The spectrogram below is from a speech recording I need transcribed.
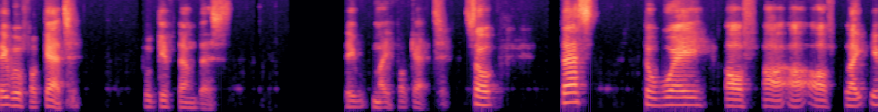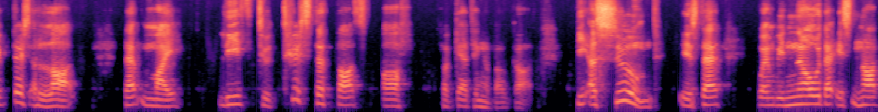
they will forget who give them this. They might forget. So that's the way of uh, uh, of like if there's a lot that might lead to twisted thoughts of forgetting about God. The assumed is that when we know that it's not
